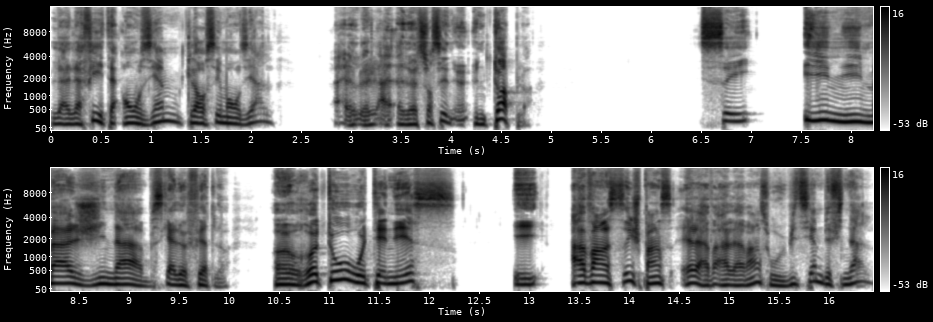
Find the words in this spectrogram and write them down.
la, fille était 11e classée mondiale. Elle, a sorti une, top. C'est inimaginable ce qu'elle a fait. Un retour au tennis et avancer, je pense, elle, elle avance au huitième de finale.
